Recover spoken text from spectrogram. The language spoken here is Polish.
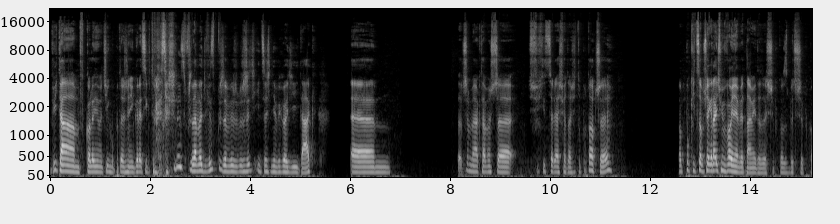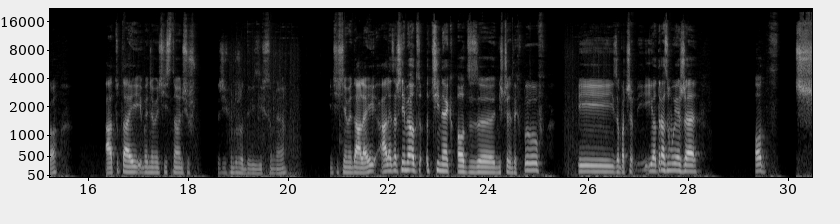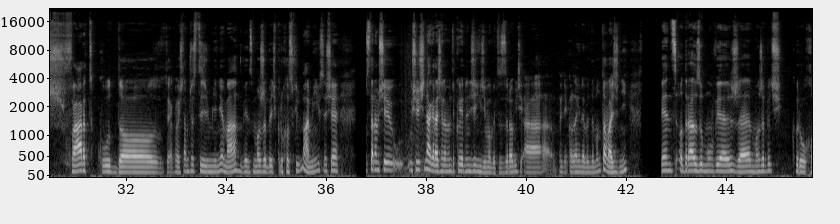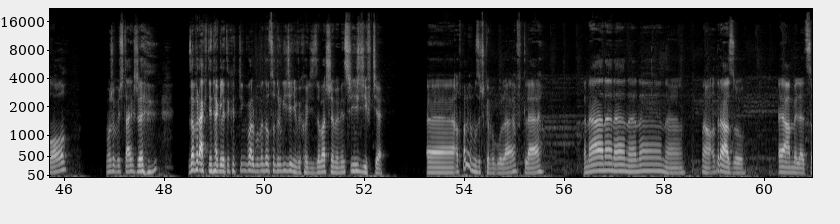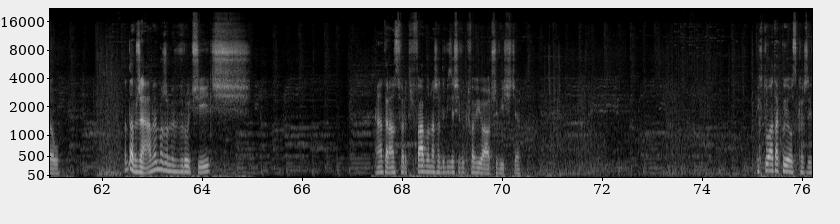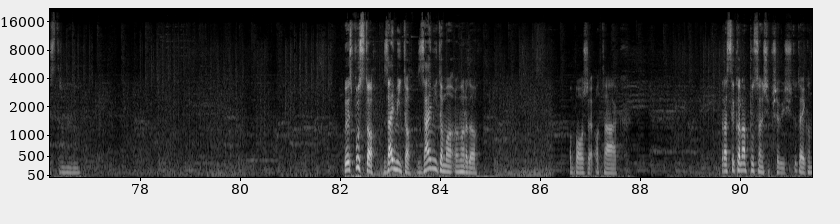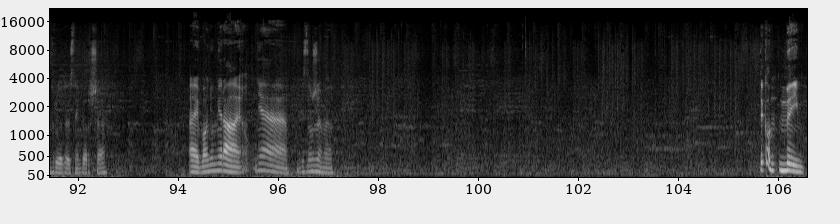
Witam w kolejnym odcinku Potężnej Grecji, która zaczyna sprzedawać wyspy, żeby żyć i coś nie wychodzi i tak. Um, zobaczymy jak tam jeszcze historia świata się tu potoczy. No póki co przegraliśmy wojnę w Wietnamie, to dość szybko, zbyt szybko. A tutaj będziemy cisnąć już, straciliśmy dużo dywizji w sumie. I ciśniemy dalej, ale zaczniemy od odcinek od zniszczenia tych wpływów. I zobaczymy, i od razu mówię, że od czwartku do jakoś tam przez tydzień mnie nie ma, więc może być krucho z filmami. W sensie postaram się usiąść nagrać, ale mam tylko jeden dzień, gdzie mogę to zrobić, a pewnie kolejne będę montować dni. Więc od razu mówię, że może być krucho. Może być tak, że zabraknie nagle tych odcinków, albo będą co drugi dzień wychodzić. Zobaczymy, więc się nie zdziwcie. Eee, odpalmy muzyczkę w ogóle w tle. Na na na na na na. No, od razu. Eamy lecą. No dobrze, a my możemy wrócić. A transfer trwa, bo nasza dywizja się wykrwawiła, oczywiście. Niech tu atakują z każdej strony. no. Tu jest pusto! Zajmij to! Zajmij to, mo- mordo! O Boże, o tak. Teraz tylko na pusan się przebić. Tutaj kontrują, to jest najgorsze. Ej, bo oni umierają. Nie, nie zdążymy. Tylko my im...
